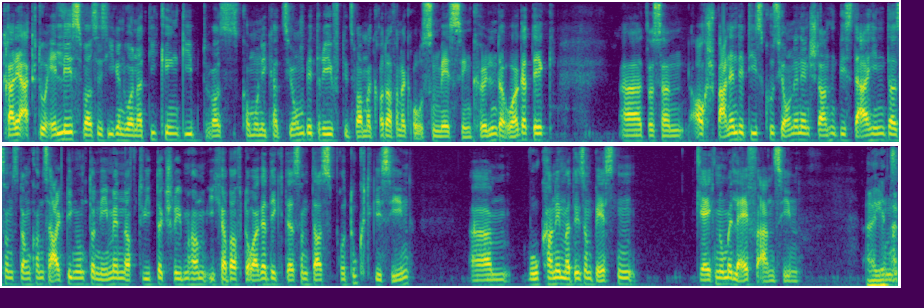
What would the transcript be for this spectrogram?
gerade aktuell ist, was es irgendwo an Artikeln gibt, was Kommunikation betrifft. Jetzt waren wir gerade auf einer großen Messe in Köln, der Orgatec. Äh, Da sind auch spannende Diskussionen entstanden bis dahin, dass uns dann Consulting-Unternehmen auf Twitter geschrieben haben, ich habe auf der Orgatec das und das Produkt gesehen, ähm, wo kann ich mir das am besten gleich nochmal live ansehen? Äh, jetzt,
